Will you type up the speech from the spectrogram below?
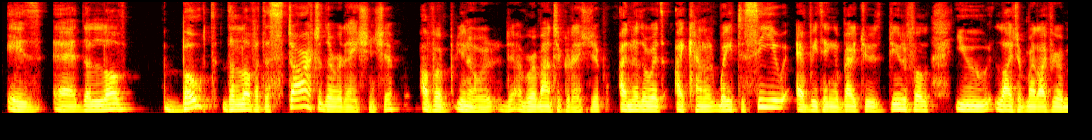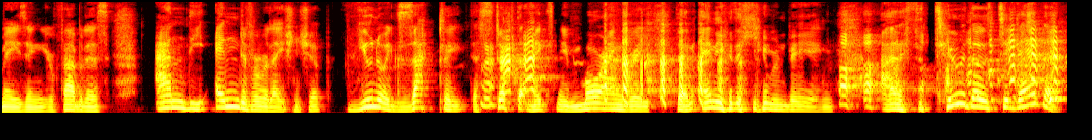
is uh, the love both the love at the start of the relationship of a you know a romantic relationship in other words i cannot wait to see you everything about you is beautiful you light up my life you're amazing you're fabulous and the end of a relationship you know exactly the stuff that makes me more angry than any other human being and it's the two of those together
